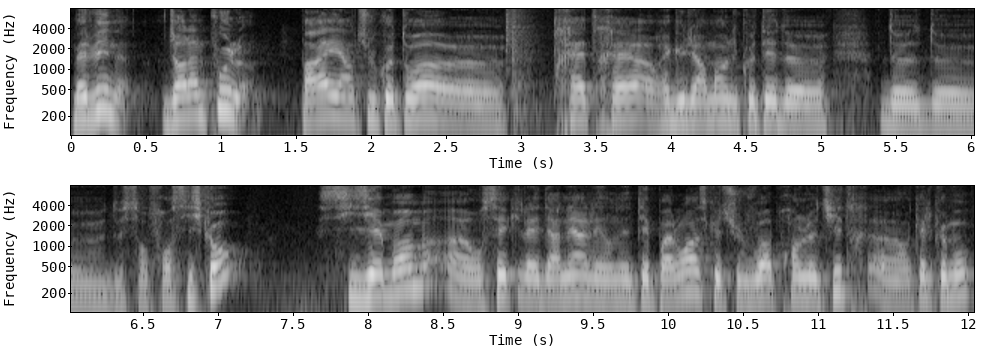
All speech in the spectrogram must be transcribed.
Melvin, Jordan Poole, pareil, hein, tu le côtoies très très régulièrement du côté de, de, de- de San Francisco. Sixième homme, euh, on sait que l'année dernière, il n'en était pas loin. Est-ce que tu le vois prendre le titre euh, en quelques mots?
